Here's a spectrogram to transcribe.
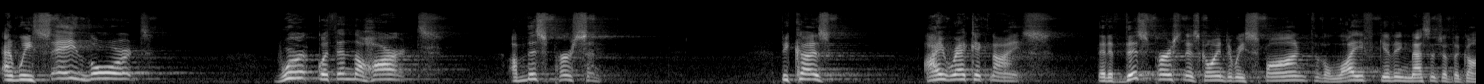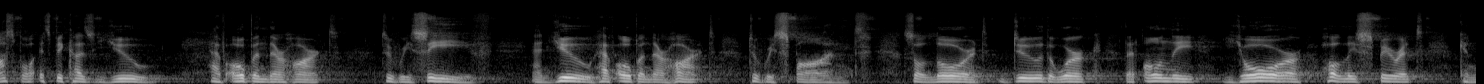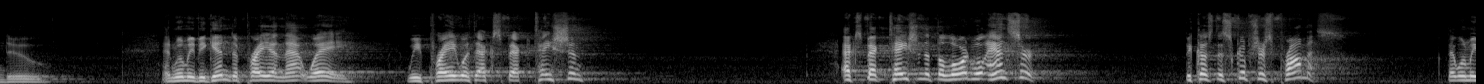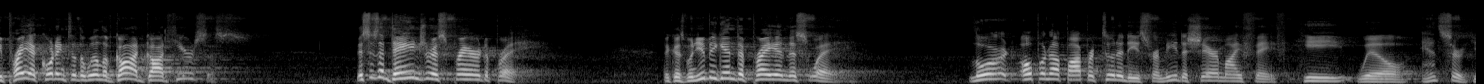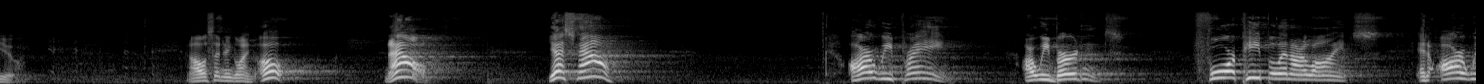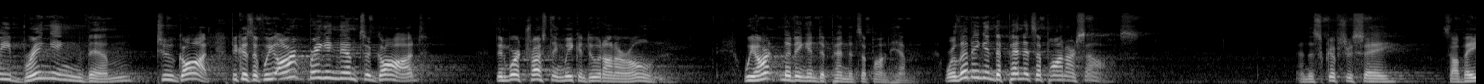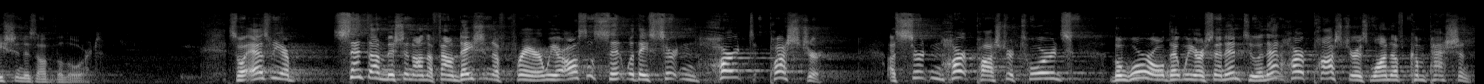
and we say, Lord, work within the heart of this person. Because I recognize that if this person is going to respond to the life giving message of the gospel, it's because you have opened their heart to receive, and you have opened their heart to respond. So, Lord, do the work that only your Holy Spirit can do. And when we begin to pray in that way, we pray with expectation. Expectation that the Lord will answer. Because the scriptures promise that when we pray according to the will of God, God hears us. This is a dangerous prayer to pray. Because when you begin to pray in this way, Lord, open up opportunities for me to share my faith. He will answer you. And all of a sudden you're going, oh, now. Yes, now. Are we praying? Are we burdened for people in our lives? And are we bringing them to God? Because if we aren't bringing them to God, then we're trusting we can do it on our own. We aren't living in dependence upon Him. We're living in dependence upon ourselves. And the scriptures say, salvation is of the Lord. So, as we are sent on mission on the foundation of prayer, we are also sent with a certain heart posture, a certain heart posture towards the world that we are sent into. And that heart posture is one of compassion.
